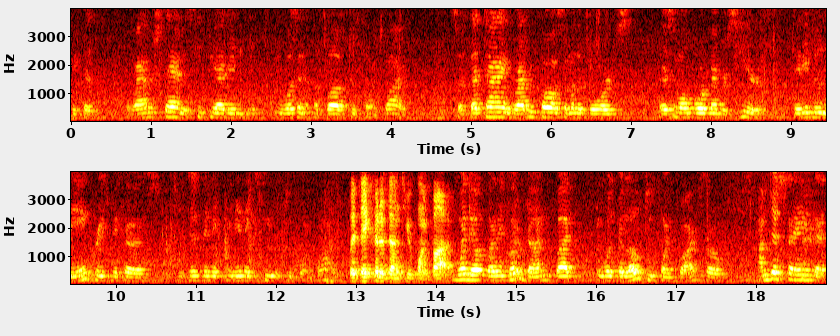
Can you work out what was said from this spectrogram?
because if I understand, the CPI didn't, it wasn't above two point five. So at that time, I recall some of the boards, there's some old board members here, they didn't do the increase because it just didn't, it didn't exceed the two point five. But they could have done two point five. Well, they, well, they could have done, but it was below two point five, so I'm just saying that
